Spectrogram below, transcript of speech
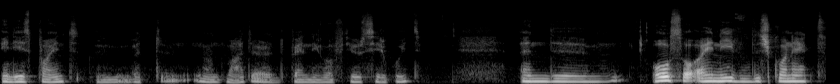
in this point, um, but uh, not matter depending of your circuit. And um, also I need disconnect.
